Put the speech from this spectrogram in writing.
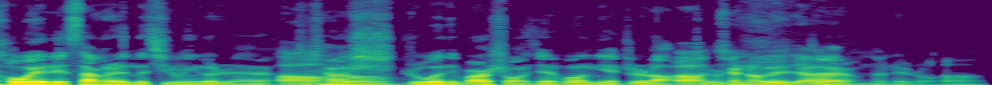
投给这三个人的其中一个人，啊就像嗯如果你玩《守望先锋》，你也知道，啊，就是你会全场最佳对什么的这种啊，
